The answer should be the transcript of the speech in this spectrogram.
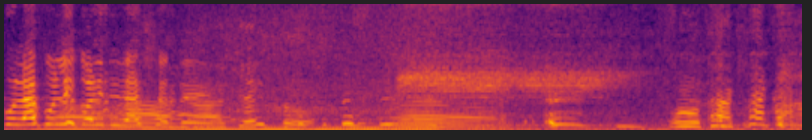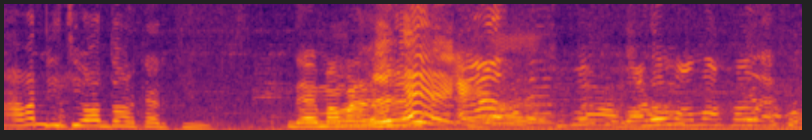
কোলাকুলি করি দিদার সাথে হ্যাঁ, সেই তো হ্যাঁ। ও থাক থাক আমার নিচে ওর দরকার কি মামার বড় মামা হয় এখন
